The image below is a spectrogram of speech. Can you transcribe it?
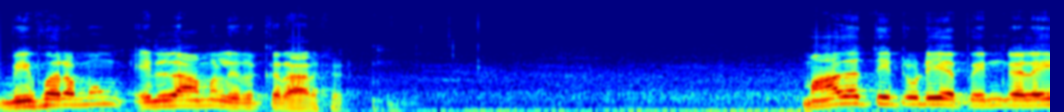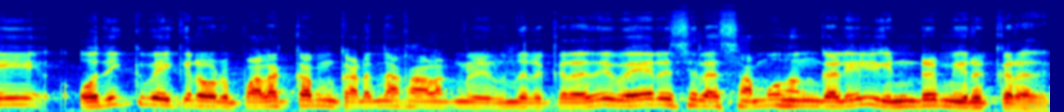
விவரமும் இல்லாமல் இருக்கிறார்கள். மாதத்தீட்டுடைய பெண்களை ஒதுக்கி வைக்கிற ஒரு பழக்கம் கடந்த காலங்களில் இருந்திருக்கிறது வேறு சில சமூகங்களில் இன்றும் இருக்கிறது.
